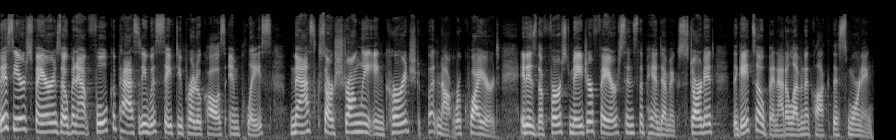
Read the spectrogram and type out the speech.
This year's fair is open at full capacity with safety protocols in place. Masks are strongly encouraged but not required. It is the first major fair since the pandemic started. The gates open at 11 o'clock this morning.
